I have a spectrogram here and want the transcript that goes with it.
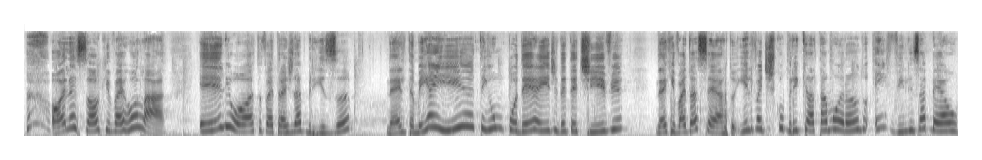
Olha só o que vai rolar. Ele, o Otto, vai atrás da Brisa, né? Ele também aí tem um poder aí de detetive, né? Que vai dar certo. E ele vai descobrir que ela tá morando em Vila Isabel.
